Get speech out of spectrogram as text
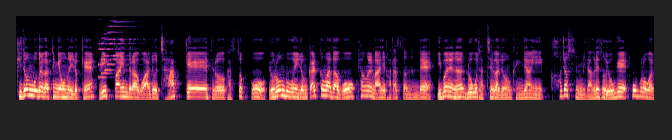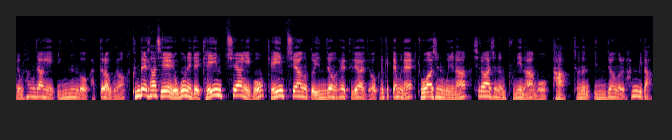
기존 모델 같은 경우는 이렇게 리파인드라고 아주 작게 들어갔었고 이런 부분이 좀 깔끔하다고 평을 많이 받았었는데 이번에는 로고 자체가 좀 굉장히 커졌습니다. 그래서 이게 호불호가 좀 상당히 있는 것 같더라고요. 근데 사실 요거는 이제 개인 취향이고 개인 취향은 또 인정을 해 드려야죠. 그렇기 때문에 좋아하시는 분이나 싫어하시는 분이나 뭐 다 저는 인정을 합니다.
